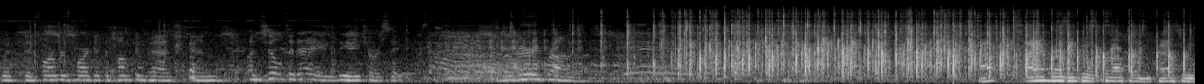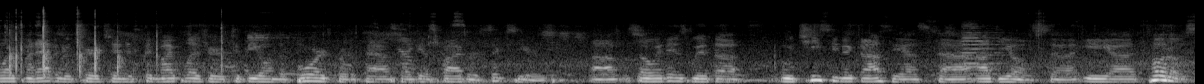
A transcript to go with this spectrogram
with the farmer's market, the pumpkin patch, and until today, the HRC. We're very proud of that. I am Reverend Bill Crawford, I'm the pastor of Larchmont Avenue Church, and it's been my pleasure to be on the board for the past, I guess, five or six years. Um, so it is with uh, muchísimas gracias uh, a Dios uh, y a todos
